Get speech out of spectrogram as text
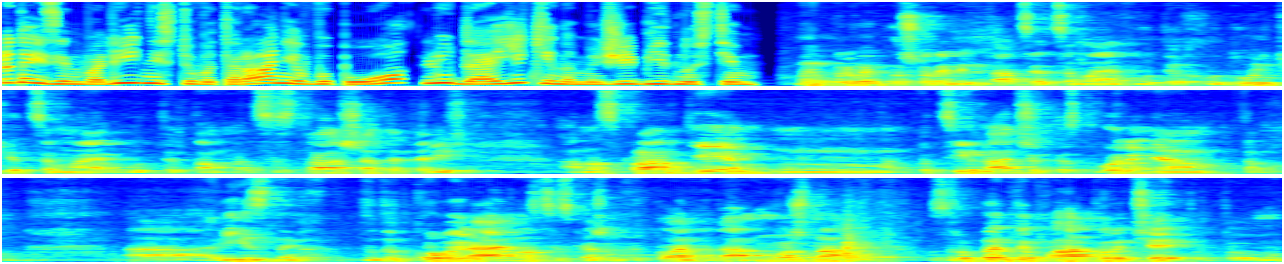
людей з інвалідністю, ветеранів, ВПО, людей, які на межі бідності. Ми привикли, що реабілітація це має бути ходульки, це має бути там медсестра, ще така річ. А насправді оці гаджети, створення там е, різних додаткової реальності, скажімо, віртуально, да, можна зробити багато речей. Тобто, ну,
